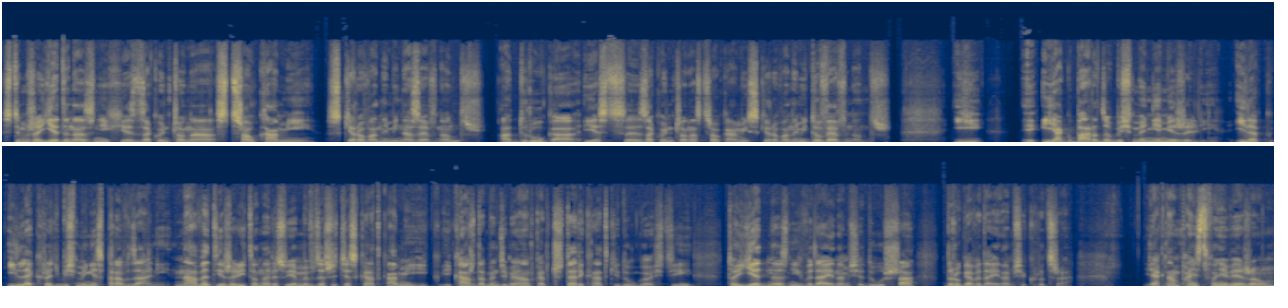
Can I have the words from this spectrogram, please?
Z tym, że jedna z nich jest zakończona strzałkami skierowanymi na zewnątrz, a druga jest zakończona strzałkami skierowanymi do wewnątrz. I jak bardzo byśmy nie mierzyli, ile, ilekroć byśmy nie sprawdzali, nawet jeżeli to narysujemy w zeszycie z kratkami i, i każda będzie miała na przykład cztery kratki długości, to jedna z nich wydaje nam się dłuższa, druga wydaje nam się krótsza. Jak nam Państwo nie wierzą,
